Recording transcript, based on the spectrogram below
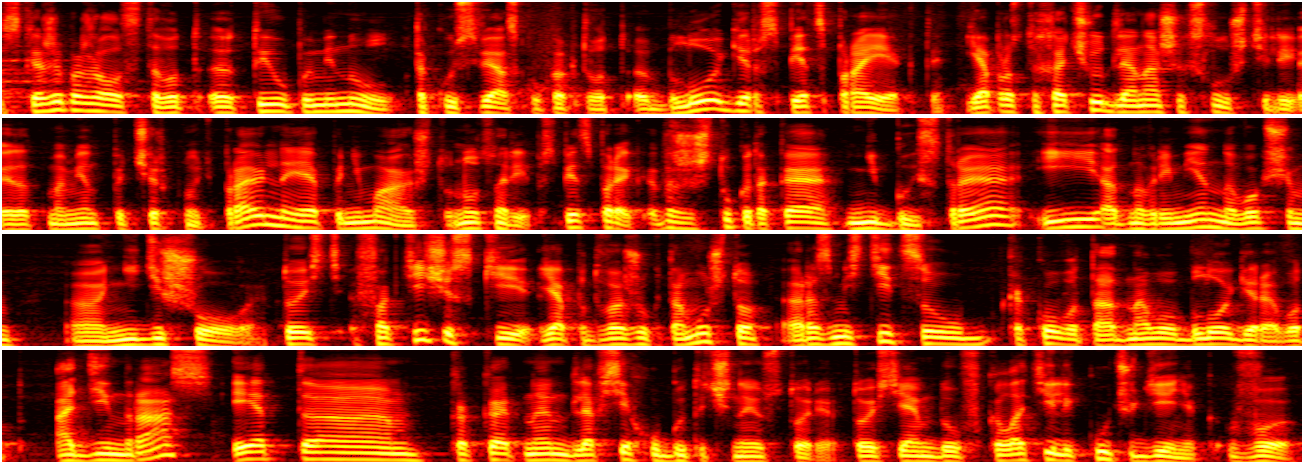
Скажи, пожалуйста, вот э, ты упомянул такую связку, как-то вот э, блогер, спецпроекты. Я просто хочу для наших слушателей этот момент подчеркнуть. Правильно я понимаю, что, ну, смотри, спецпроект, это же штука такая не быстрая и одновременно, в общем, э, не дешевая. То есть фактически я подвожу к тому, что разместиться у какого-то одного блогера вот один раз, это какая-то, наверное, для всех убыточная история. То есть я в виду, вколотили кучу денег в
